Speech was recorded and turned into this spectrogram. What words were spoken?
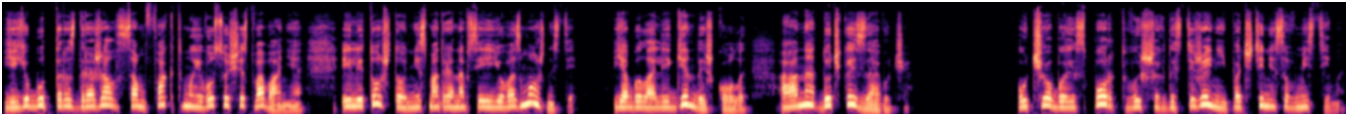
Ее будто раздражал сам факт моего существования или то, что, несмотря на все ее возможности, я была легендой школы, а она — дочкой завуча. Учеба и спорт высших достижений почти несовместимы.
